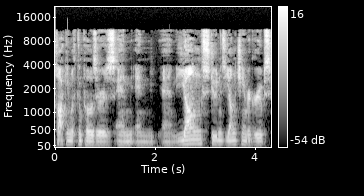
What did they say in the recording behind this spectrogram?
talking with composers and and and young students, young chamber groups.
